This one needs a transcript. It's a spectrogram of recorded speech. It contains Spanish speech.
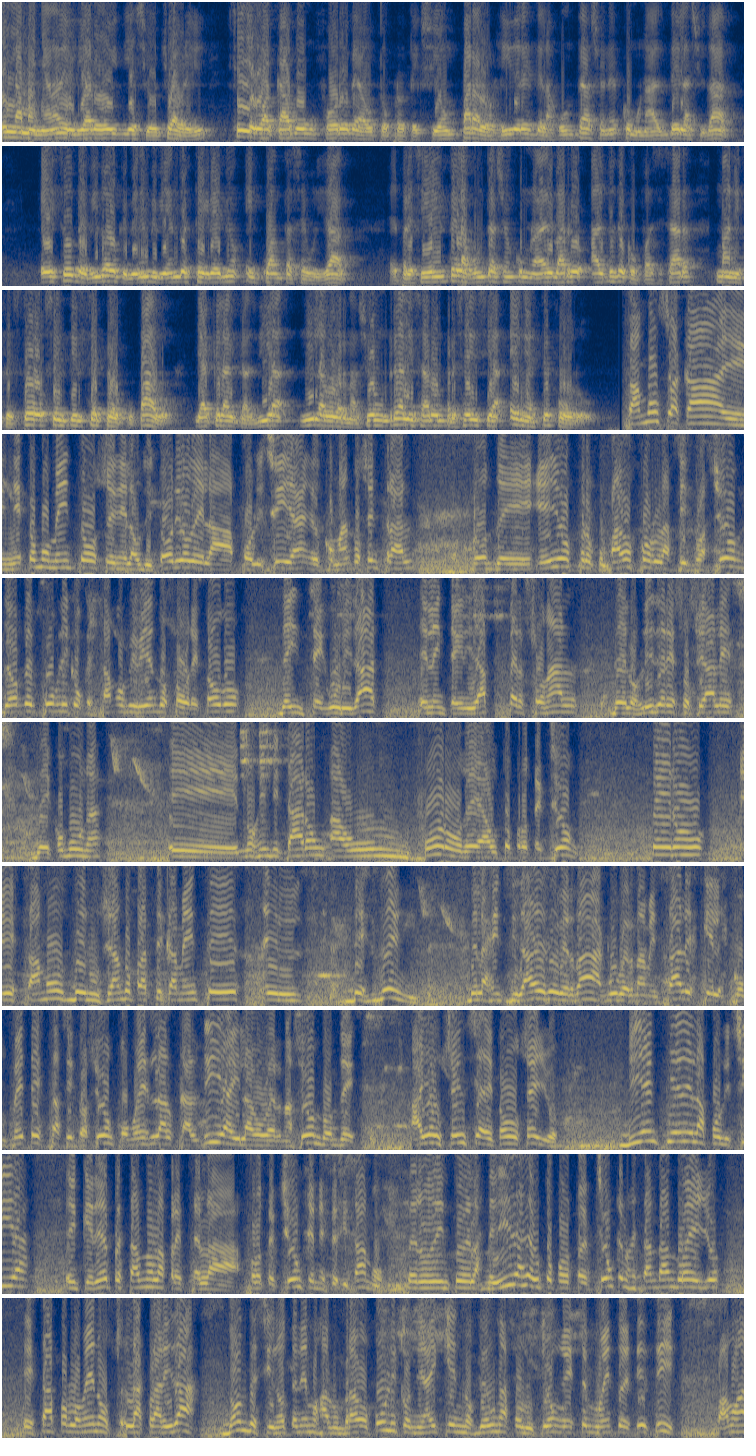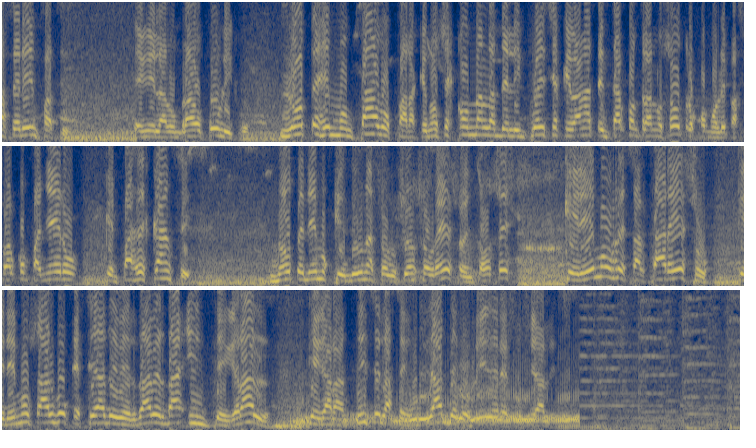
En la mañana del día de hoy, 18 de abril, se llevó a cabo un foro de autoprotección para los líderes de la Junta de Acciones Comunal de la ciudad. Esto debido a lo que vienen viviendo este gremio en cuanto a seguridad. El presidente de la Junta de Acción Comunal del barrio Altos de Confacesar manifestó sentirse preocupado, ya que la alcaldía ni la gobernación realizaron presencia en este foro. Estamos acá en estos momentos en el auditorio de la policía, en el comando central, donde ellos preocupados por la situación de orden público que estamos viviendo, sobre todo de inseguridad en la integridad personal de los líderes sociales de comuna, eh, nos invitaron a un foro de autoprotección, pero estamos denunciando prácticamente el desdén de las entidades de verdad gubernamentales que les compete esta situación, como es la alcaldía y la gobernación, donde hay ausencia de todos ellos. Bien tiene la policía en querer prestarnos la, protección que necesitamos, pero dentro de las medidas de autoprotección que nos están dando ellos está por lo menos la claridad, donde si no tenemos alumbrado público ni hay quien nos dé una solución en este momento, decir sí, vamos a hacer énfasis en el alumbrado público. Lotes montados para que no se escondan las delincuencias que van a atentar contra nosotros, como le pasó al compañero que en paz descanse. No tenemos que dar una solución sobre eso. Entonces, queremos resaltar eso. Queremos algo que sea de verdad, verdad, integral, que garantice la seguridad de los líderes sociales.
